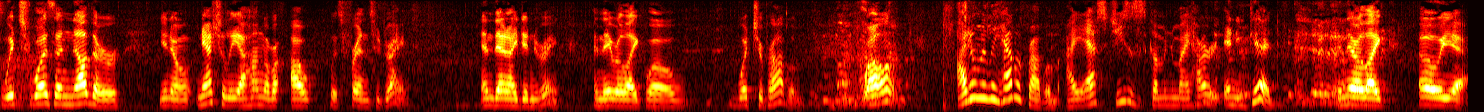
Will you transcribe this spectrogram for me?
which was another, you know, naturally I hung out with friends who drank, and then I didn't drink. And they were like, Well, what's your problem? well, I don't really have a problem. I asked Jesus to come into my heart, and he did. And they're like, Oh, yeah.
